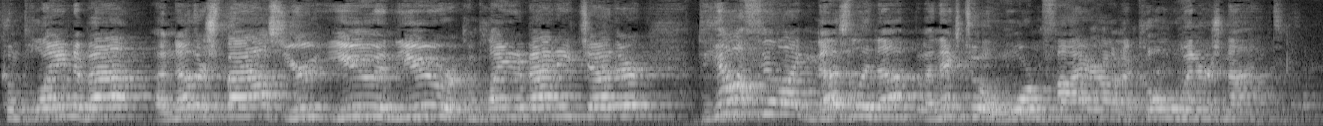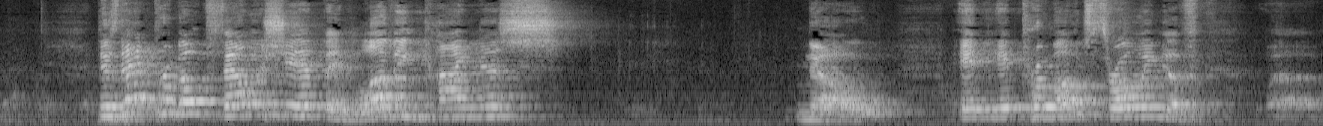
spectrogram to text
complain about another spouse? you you and you are complaining about each other. Do y'all feel like nuzzling up next to a warm fire on a cold winter's night? Does that promote fellowship and loving kindness? No. It, it promotes throwing of uh,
